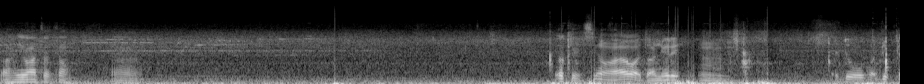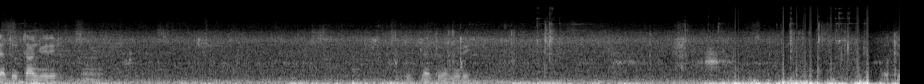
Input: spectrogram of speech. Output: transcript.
Oh, il rentre, attends. Hmm. Ok, sinon, on va dans le Deux plateaux, tant Deux plateaux, Ok.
